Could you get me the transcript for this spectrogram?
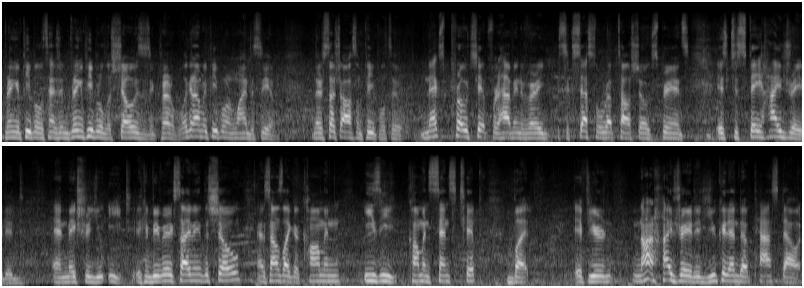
bringing people attention, bringing people to the shows is incredible. Look at how many people are in line to see them. They're such awesome people too. Next pro tip for having a very successful reptile show experience is to stay hydrated and make sure you eat. It can be very exciting at the show, and it sounds like a common, easy, common sense tip, but if you're not hydrated, you could end up passed out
